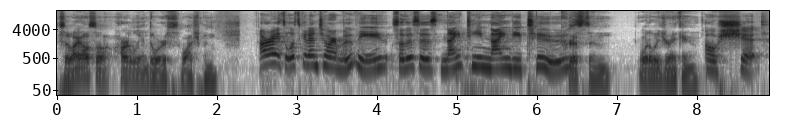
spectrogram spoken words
So I also heartily endorse Watchmen. All right, so let's get into our movie. So this is 1992. Kristen, what are we drinking? Oh shit.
